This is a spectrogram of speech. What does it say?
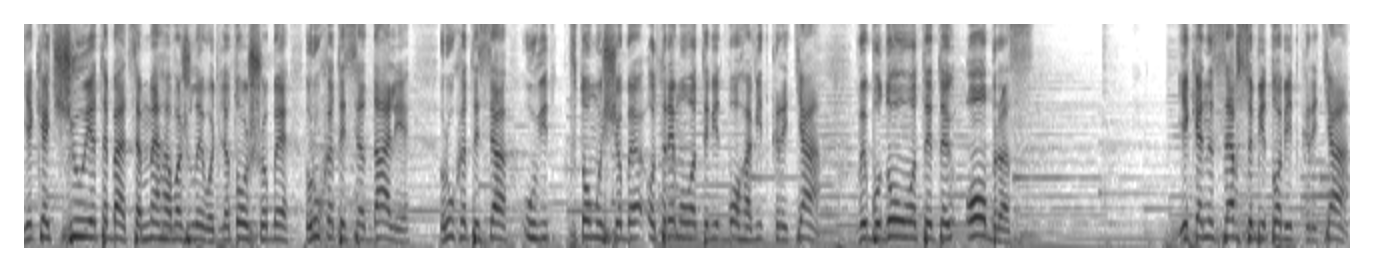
Яке чує тебе, це мега важливо для того, щоб рухатися далі, рухатися у від... в тому, щоб отримувати від Бога відкриття, вибудовувати той образ, яке несе в собі то відкриття.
